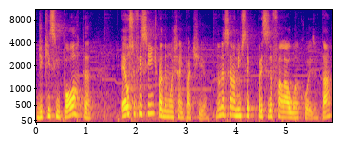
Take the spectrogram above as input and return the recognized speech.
de que se importa é o suficiente para demonstrar empatia. Não necessariamente você precisa falar alguma coisa, tá?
